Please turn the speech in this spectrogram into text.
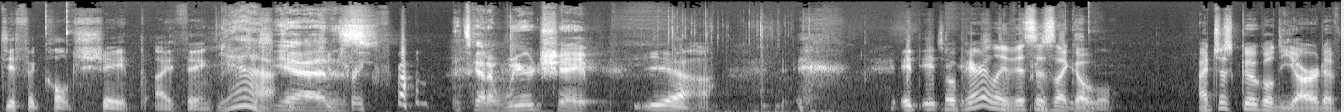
difficult shape. I think. Yeah. to- Yeah, to it is- drink from. it's got a weird shape. Yeah. It, it, So apparently it this is like a- feasible. I just googled yard of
